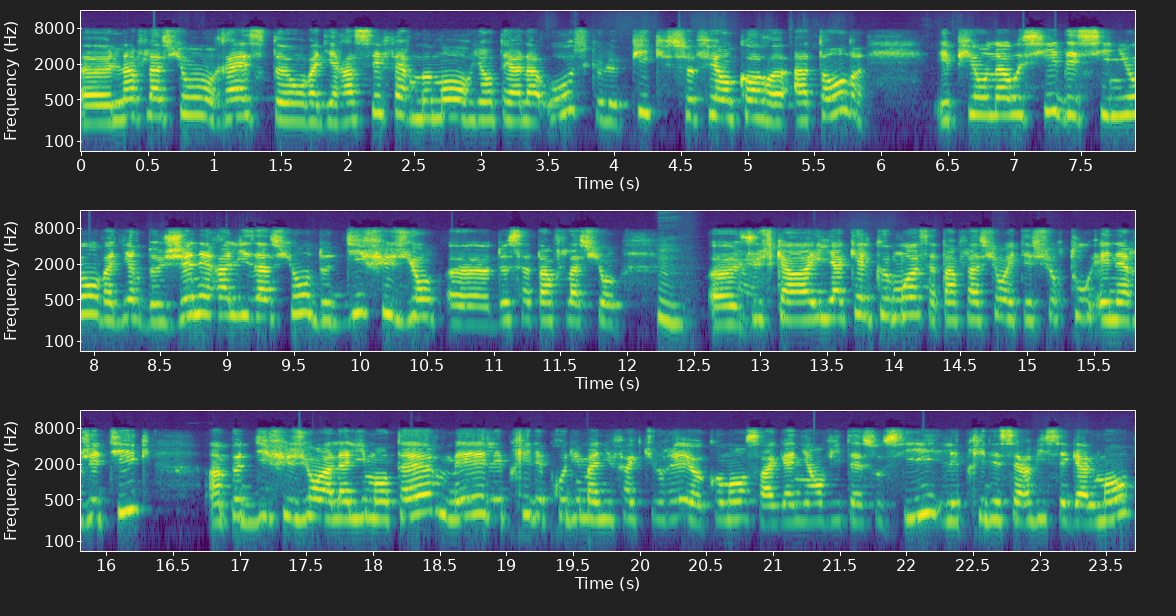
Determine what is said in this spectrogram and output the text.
euh, l'inflation reste, on va dire, assez fermement orientée à la hausse, que le pic se fait encore euh, attendre. Et puis on a aussi des signaux, on va dire, de généralisation, de diffusion de cette inflation. Hmm. Jusqu'à il y a quelques mois, cette inflation était surtout énergétique, un peu de diffusion à l'alimentaire, mais les prix des produits manufacturés commencent à gagner en vitesse aussi, les prix des services également.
